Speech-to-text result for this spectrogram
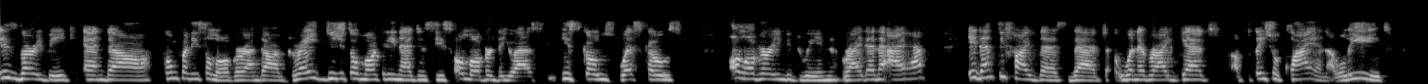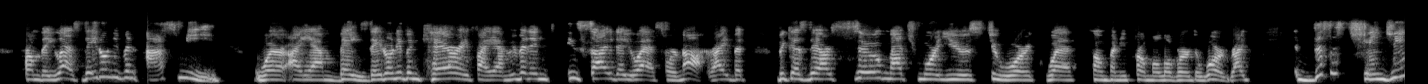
is very big and are companies all over and are great digital marketing agencies all over the US, East Coast, West Coast, all over in between, right? And I have identified this that whenever I get a potential client, a lead from the US, they don't even ask me where I am based. They don't even care if I am even in, inside the US or not, right? But because they are so much more used to work with company from all over the world, right? This is changing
